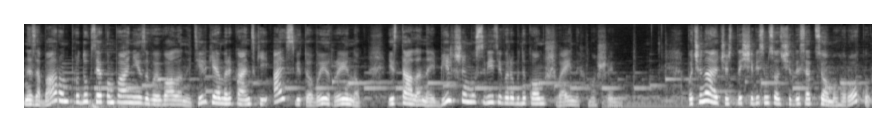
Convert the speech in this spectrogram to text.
Незабаром продукція компанії завоювала не тільки американський, а й світовий ринок і стала найбільшим у світі виробником швейних машин. Починаючи з 1867 року,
